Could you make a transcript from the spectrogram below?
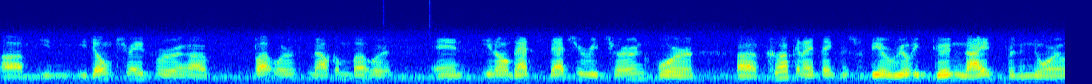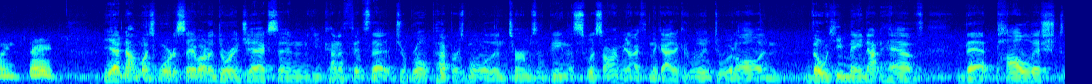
Um, you, you don't trade for uh, Butler, Malcolm Butler, and you know that's that's your return for uh, Cook. And I think this would be a really good night for the New Orleans Saints. Yeah, not much more to say about Adoree Jackson. He kind of fits that Jabril Peppers mold in terms of being the Swiss Army knife and the guy that can really do it all. And though he may not have that polished,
